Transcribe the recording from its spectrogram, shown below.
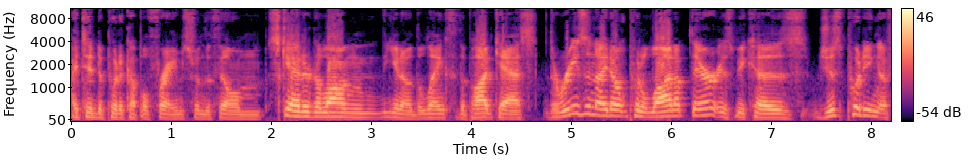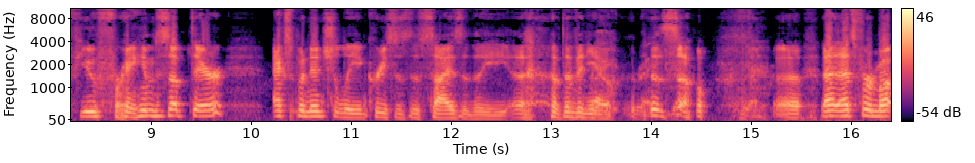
I tend to put a couple frames from the film scattered along, you know, the length of the podcast. The reason I don't put a lot up there is because just putting a few frames up there exponentially increases the size of the uh, of the video. Right, right, so uh, that, that's for my,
